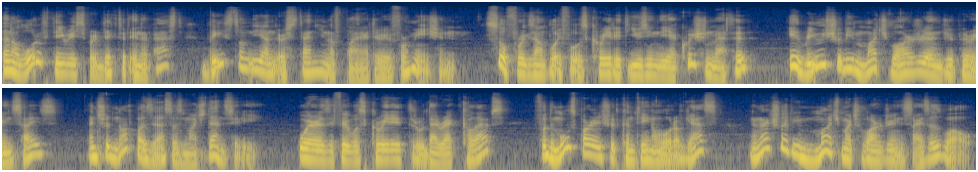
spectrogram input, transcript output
than a lot of theories predicted in the past based on the understanding of planetary formation. So for example, if it was created using the accretion method, it really should be much larger than Jupiter in size and should not possess as much density. Whereas if it was created through direct collapse, for the most part it should contain a lot of gas and actually be much much larger in size as well.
